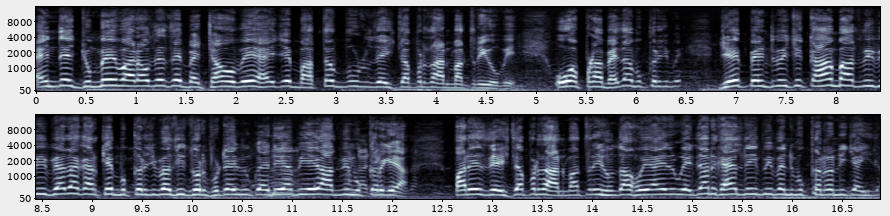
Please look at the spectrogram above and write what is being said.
ਇੰਨੇ ਜ਼ਿੰਮੇਵਾਰ ਉਹਦੇ ਤੇ ਬੈਠਾ ਹੋਵੇ ਹੈ ਜੇ ਮਹੱਤਵਪੂਰਨ ਦੇਸ਼ ਦਾ ਪ੍ਰਧਾਨ ਮੰਤਰੀ ਹੋਵੇ, ਉਹ ਆਪਣਾ ਵਾਅਦਾ ਮੁੱਕਰ ਜਵੇ। ਜੇ ਪਿੰਡ ਵਿੱਚ ਇੱਕ ਆਮ ਆਦਮੀ ਵੀ ਵਾਅਦਾ ਕਰਕੇ ਮੁੱਕਰ ਜਵੇ, ਅਸੀਂ ਦੁਰ ਫੁੱਟੇ ਵੀ ਕਹਿੰਦੇ ਆ ਵੀ ਇਹ ਆਦਮੀ ਮੁੱਕਰ ਗਿਆ। ਪਰ ਇਸ ਦੇਸ਼ ਦਾ ਪ੍ਰਧਾਨ ਮੰਤਰੀ ਹੁੰਦਾ ਹੋਇਆ, ਇਹਨੂੰ ਇੰਨਾ ਖਿਆਲ ਨਹੀਂ ਵੀ ਮੈਨੂੰ ਮੁੱਕਰਨਾ ਨਹੀਂ ਚਾਹੀਦਾ।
